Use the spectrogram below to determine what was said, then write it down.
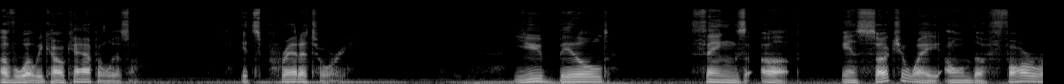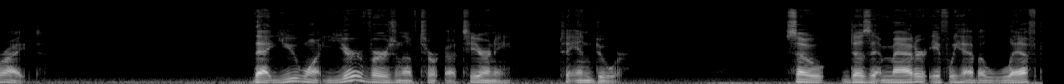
of what we call capitalism. It's predatory. You build things up in such a way on the far right that you want your version of ty- uh, tyranny to endure. So, does it matter if we have a left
